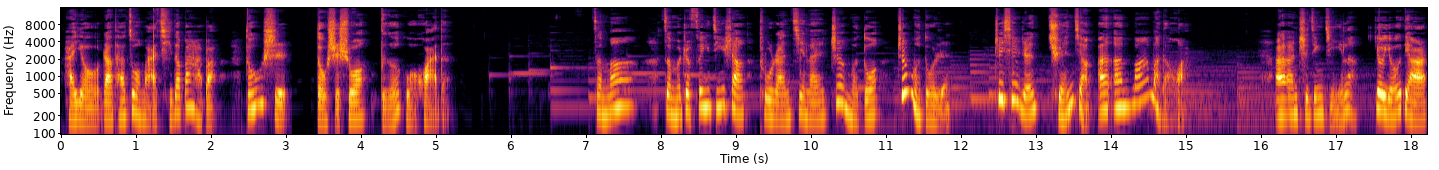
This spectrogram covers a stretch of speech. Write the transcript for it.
还有让他坐马骑的爸爸，都是都是说德国话的。怎么怎么这飞机上突然进来这么多这么多人？这些人全讲安安妈妈的话，安安吃惊极了，又有点儿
